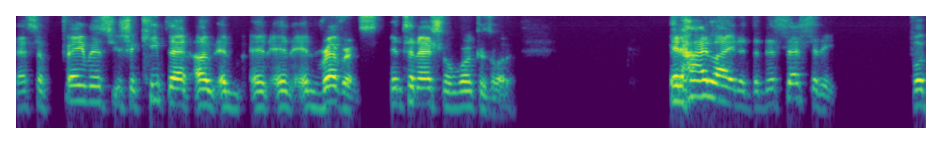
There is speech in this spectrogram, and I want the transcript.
That's a famous, you should keep that in, in, in reverence, International Workers' Order. It highlighted the necessity for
